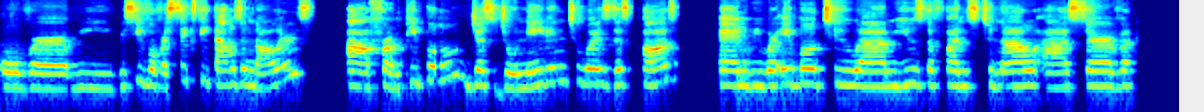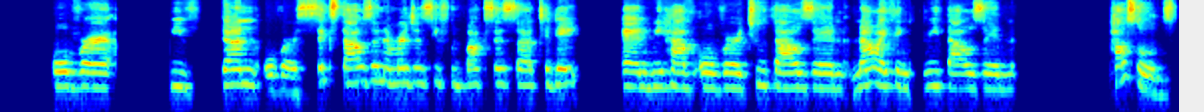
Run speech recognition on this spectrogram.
over we receive over sixty thousand uh, dollars from people just donating towards this cause, and we were able to um, use the funds to now uh, serve over. We've done over six thousand emergency food boxes uh, to date, and we have over two thousand now. I think three thousand households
